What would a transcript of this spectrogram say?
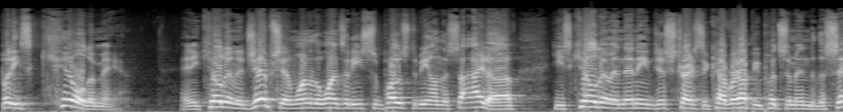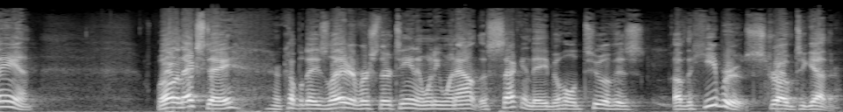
but he's killed a man. And he killed an Egyptian, one of the ones that he's supposed to be on the side of. He's killed him, and then he just tries to cover it up. He puts him into the sand. Well, the next day, or a couple days later, verse 13, and when he went out the second day, behold, two of his of the Hebrews strove together.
